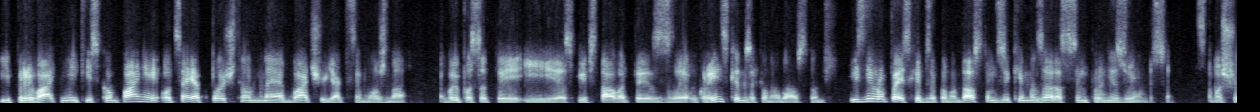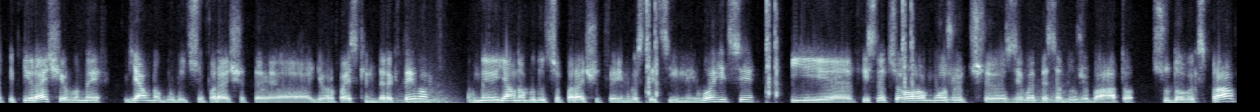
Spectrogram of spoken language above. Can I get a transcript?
і приватні якісь компанії, оце я точно не бачу, як це можна виписати і співставити з українським законодавством і з європейським законодавством, з яким ми зараз синхронізуємося, тому що такі речі вони явно будуть суперечити е, європейським директивам, вони явно будуть суперечити інвестиційній логіці, і е, після цього можуть е, з'явитися дуже багато судових справ,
